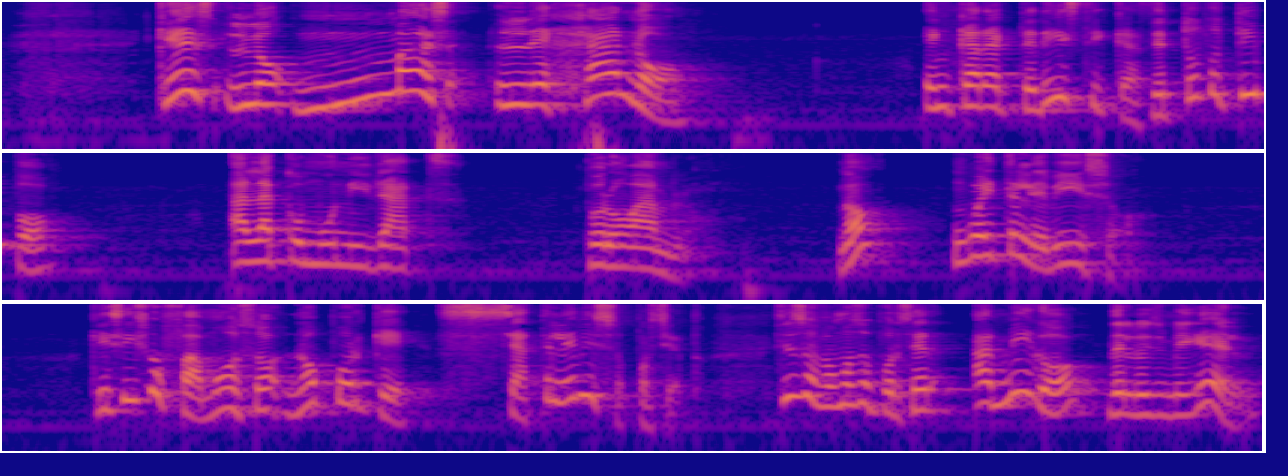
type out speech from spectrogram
que es lo más lejano en características de todo tipo a la comunidad pro AMLO, ¿no? Un güey televiso, que se hizo famoso no porque sea televiso, por cierto, se hizo famoso por ser amigo de Luis Miguel,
